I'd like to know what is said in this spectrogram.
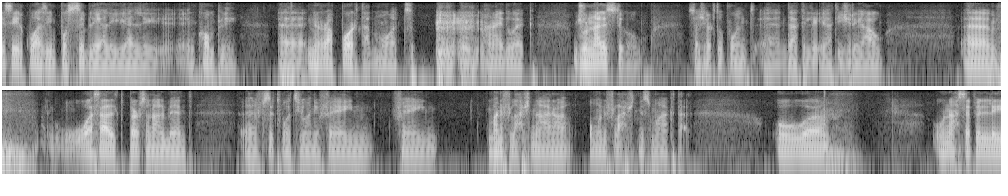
tisir kważi impossibbli għalija li nkompli eh, nirrapporta b'mod ħanajdu hekk ġurnalistiku sa ċertu punt eh, dak li qiegħed jiġri hawn Ehm, wasalt personalment eh, f'sitwazzjoni fejn fejn ma niflaħx nara u ma niflaħx nisma' aktar. U eh, u naħseb illi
